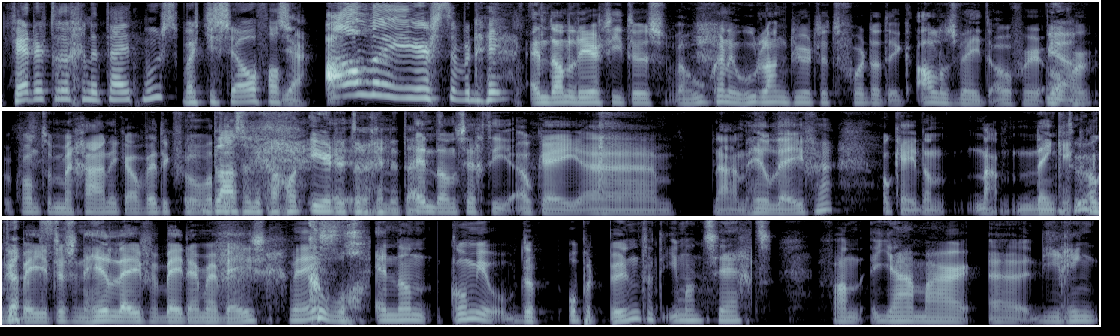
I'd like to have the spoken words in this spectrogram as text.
verder terug in de tijd moest. Wat je zelf als Ja. allereerste bedenkt. En dan leert hij dus, hoe, kan, hoe lang duurt het voordat ik alles weet over, Ja. over kwantummechanica, of weet ik veel In wat. plaats van ik ga gewoon eerder Eh, terug in de tijd. En dan zegt hij, oké, ehm, na een heel leven. Oké, dan, nou, denk ik, oké, dat. ben je tussen een heel leven ben je daarmee bezig geweest. Cool. En dan kom je op, de, op het punt dat iemand zegt van, ja, maar eh, die ring,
